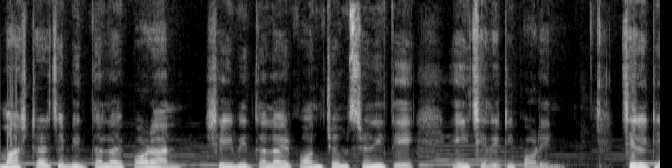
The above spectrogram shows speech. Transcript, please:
মাস্টার যে বিদ্যালয় পড়ান, সেই বিদ্যালয়ের পঞ্চম শ্রেণীতে এই ছেলেটি পড়েন। ছেলেটি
